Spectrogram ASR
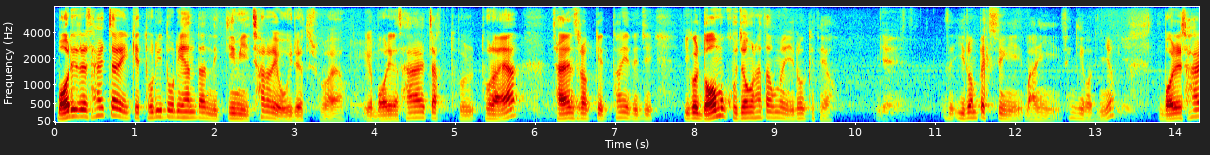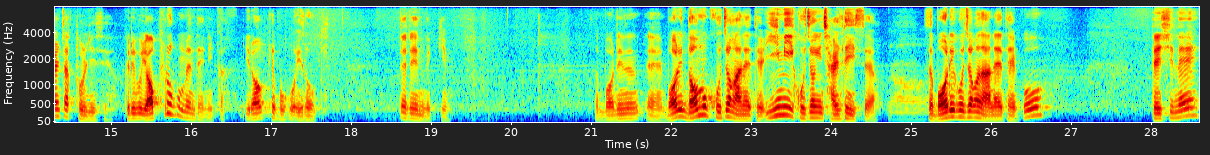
머리를 살짝 이렇게 도리도리 한다는 느낌이 차라리 오히려 좋아요. 이게 머리가 살짝 돌, 돌아야 자연스럽게 턴이 되지. 이걸 너무 고정을 하다 보면 이렇게 돼요. 예. 그래서 이런 백스윙이 많이 생기거든요. 예. 머리를 살짝 돌리세요. 그리고 옆으로 보면 되니까 이렇게 보고 이렇게 때리는 느낌. 머리는 예, 머리 너무 고정 안 해도 돼요. 이미 고정이 잘 돼 있어요. 아. 그래서 머리 고정은 안 해도 되고 대신에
